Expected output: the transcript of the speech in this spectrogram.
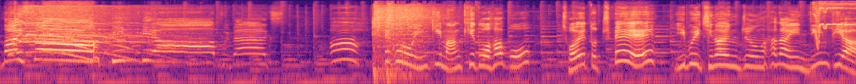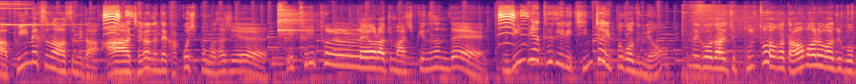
나이스! 빈비야 VMAX 아 최고로 인기 많기도 하고 저의 또 최애 EV 진화인 중 하나인 님피아 VMAX 나왔습니다 아 제가 근데 갖고 싶은 건 사실 이 트리플 레어라 좀 아쉽기는 한데 님피아 특일이 진짜 이쁘거든요 근데 이거 나 이제 부스터가 나와버려가지고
